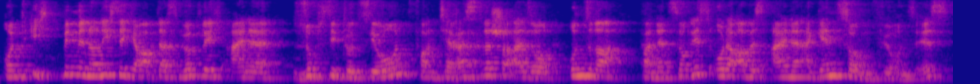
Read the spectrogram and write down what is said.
Und ich bin mir noch nicht sicher, ob das wirklich eine Substitution von terrestrischer, also unserer Vernetzung ist, oder ob es eine Ergänzung für uns ist.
